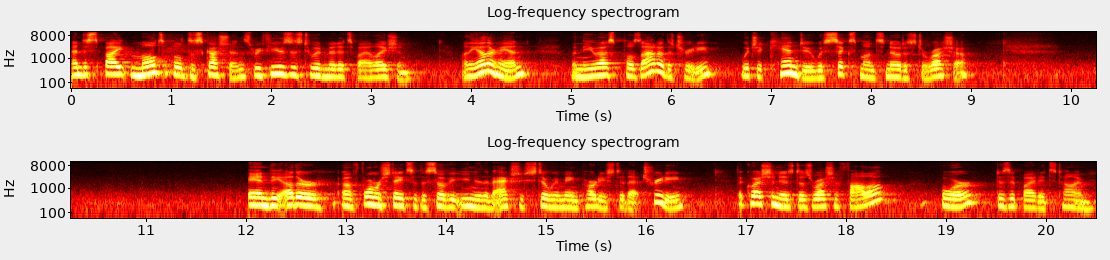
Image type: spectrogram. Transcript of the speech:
and despite multiple discussions, refuses to admit its violation. On the other hand, when the U.S. pulls out of the treaty, which it can do with six months' notice to Russia, and the other uh, former states of the Soviet Union that actually still remain parties to that treaty, the question is, does Russia follow or does it bide its time?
